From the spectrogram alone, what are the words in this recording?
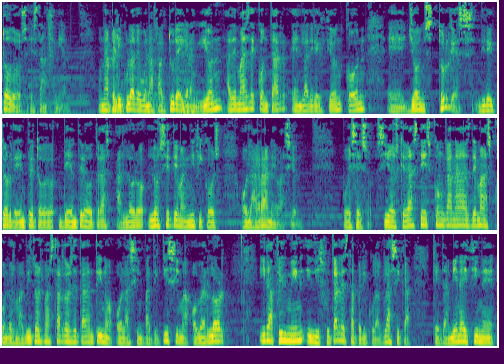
todos están Una película de buena factura y gran guion, además de contar en la dirección con eh, John Sturges, director de entre, de entre otras Al Loro, Los Siete Magníficos o La Gran Evasión. Pues eso, si os quedasteis con ganas de más con los malditos bastardos de Tarantino o la simpatiquísima Overlord, ir a filming y disfrutar de esta película clásica, que también hay cine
